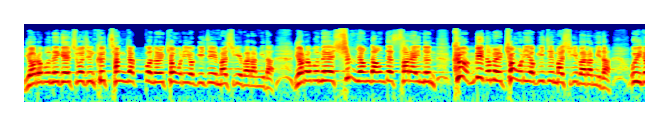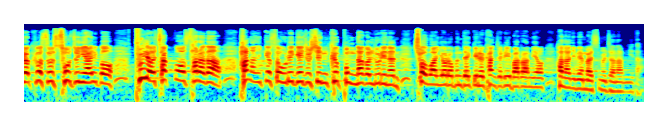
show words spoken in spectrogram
여러분에게 주어진 그 장작권을 경홀히 여기지 마시기 바랍니다. 여러분의 심령 가운데 살아있는 그 믿음을 경홀히 여기지 마시기 바랍니다. 오히려 그것을 소중히 알고 부여잡고 살아가 하나님께서 우리에게 주신 그 복락을 누리는 저와 여러분 되기를 간절히 바라며 하나님의 말씀을 전합니다.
